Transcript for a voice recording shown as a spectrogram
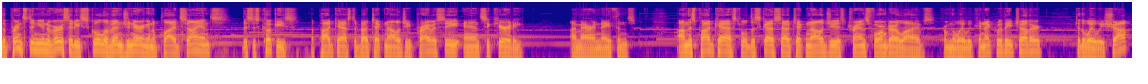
the Princeton University School of Engineering and Applied Science, this is Cookies, a podcast about technology, privacy, and security. I'm Aaron Nathans. On this podcast, we'll discuss how technology has transformed our lives, from the way we connect with each other to the way we shop,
